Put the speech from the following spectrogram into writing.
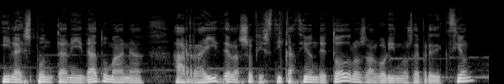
y la espontaneidad humana a raíz de la sofisticación de todos los algoritmos de predicción?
